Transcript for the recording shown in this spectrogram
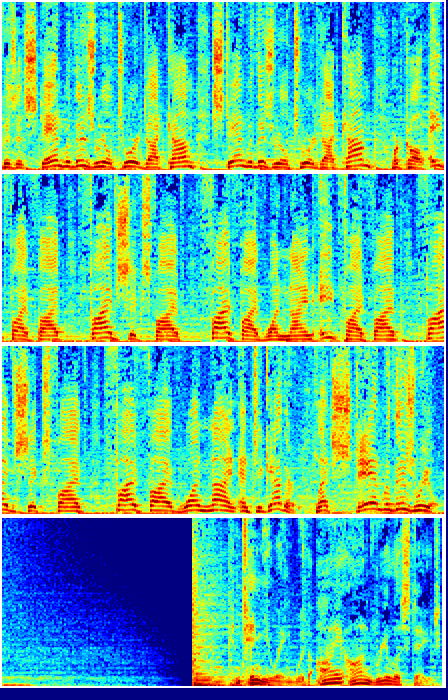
Visit standwithisraeltour.com, standwithisraeltour.com, or call 855 565 5519, 855 565 5519. And together, let's stand with Israel. Continuing with Eye on Real Estate,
